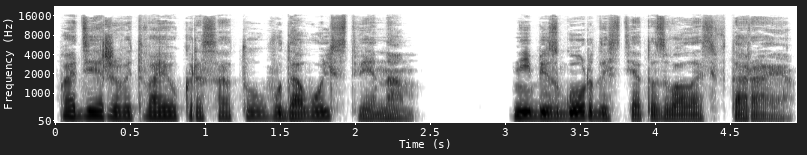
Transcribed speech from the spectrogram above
«Поддерживай твою красоту в удовольствие нам». Не без гордости отозвалась вторая.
